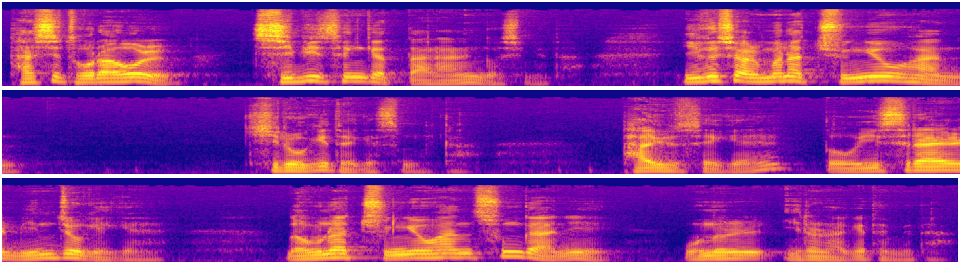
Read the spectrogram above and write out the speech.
다시 돌아올 집이 생겼다라는 것입니다. 이것이 얼마나 중요한 기록이 되겠습니까? 다윗에게 또 이스라엘 민족에게 너무나 중요한 순간이 오늘 일어나게 됩니다.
